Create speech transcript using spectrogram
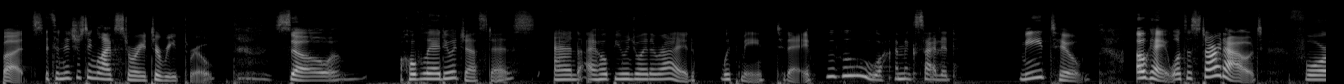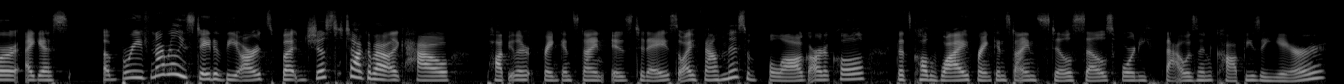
But it's an interesting life story to read through. So, hopefully I do it justice and I hope you enjoy the ride with me today. Woohoo! I'm excited. Me too. Okay, well, to start out, for I guess a brief, not really state of the arts, but just to talk about like how popular Frankenstein is today. So I found this blog article that's called Why Frankenstein Still Sells 40,000 Copies a Year,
